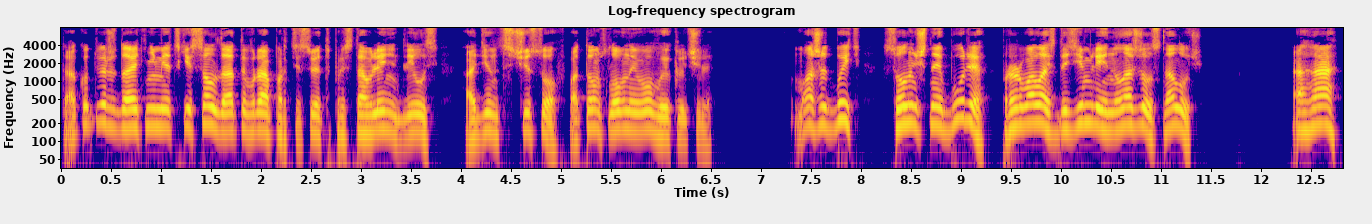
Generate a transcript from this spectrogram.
Так утверждают немецкие солдаты в рапорте. Светопреставление длилось одиннадцать часов, потом словно его выключили. Может быть, солнечная буря прорвалась до Земли и наложилась на луч? Ага,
